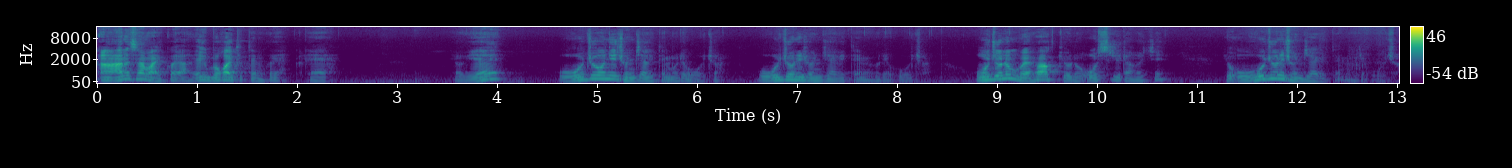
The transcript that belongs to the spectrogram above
아, 아는 사람 알 거야. 여기 뭐가 있기 때문에 그래. 그래. 여기에 오존이 존재하기 때문에 오존. 오존이 존재하기 때문에 그래. 오존. 오존은 뭐야? 화학적으로 O3라 그러지? 이 오존이 존재하기 때문에 그래. 오존.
